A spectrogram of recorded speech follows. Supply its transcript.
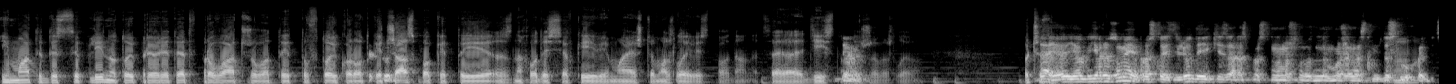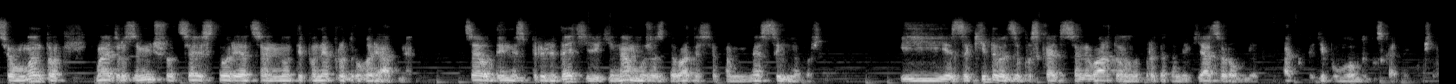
і мати дисципліну, той пріоритет впроваджувати то в той короткий так, час, поки ти знаходишся в Києві, маєш ту можливість, Богдане. Це дійсно так. дуже важливо. Так, я, я я, розумію, просто люди, які зараз просто не можливо не може нас там дослухати mm. до цього моменту, мають розуміти, що ця історія це ну типу не про другорядне. Це один із пріоритетів, який нам може здаватися там не сильно важливим. І закидувати, запускати це не варто, наприклад, там, як я це роблю, так тоді помилок допускати не можна.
